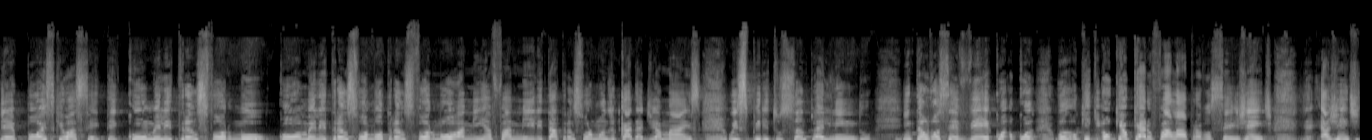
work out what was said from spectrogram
depois que eu aceitei, como ele transformou, como ele transformou, transformou a minha família e está transformando cada dia mais. O Espírito Santo é lindo. Então você vê, o que, o que eu quero falar para vocês, gente? A gente,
